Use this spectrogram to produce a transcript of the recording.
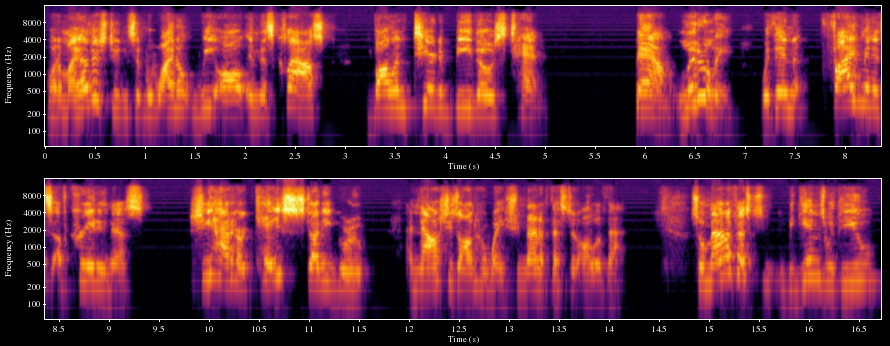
one of my other students said, Well, why don't we all in this class volunteer to be those 10? Bam, literally within five minutes of creating this, she had her case study group and now she's on her way. She manifested all of that. So, manifest begins with you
